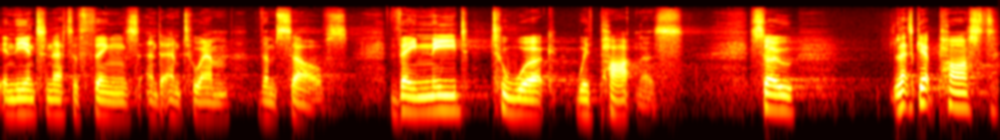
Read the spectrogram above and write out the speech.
in the Internet of Things and M2M themselves. They need to work with partners. So let's get past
